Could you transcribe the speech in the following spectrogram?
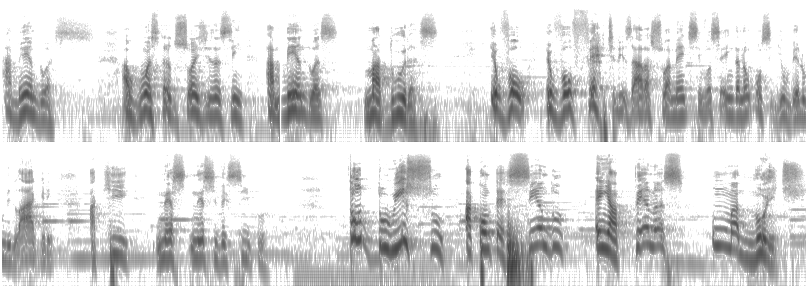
amêndoas. Algumas traduções dizem assim: amêndoas maduras eu vou, eu vou fertilizar a sua mente se você ainda não conseguiu ver o milagre aqui nesse, nesse versículo. Tudo isso acontecendo em apenas uma noite.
